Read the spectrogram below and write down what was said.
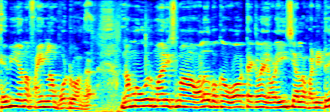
ஹெவியான ஃபைன்லாம் போட்டுருவாங்க. நம்ம ஊர் மாதிரி சும்மா வலது பக்கம் ஓவர்டேக்லாம் எவ்வளோ ஈஸியாலாம் பண்ணிவிட்டு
